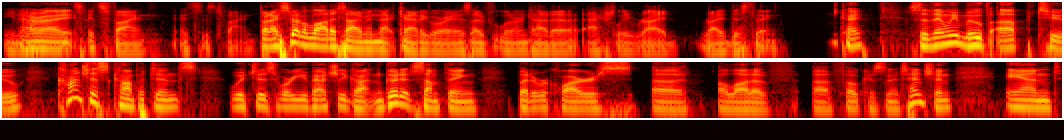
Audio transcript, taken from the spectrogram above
You know, All right. it's, it's fine. It's it's fine. But I spent a lot of time in that category as I've learned how to actually ride ride this thing. Okay. So then we move up to conscious competence, which is where you've actually gotten good at something, but it requires uh, a lot of uh, focus and attention. And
